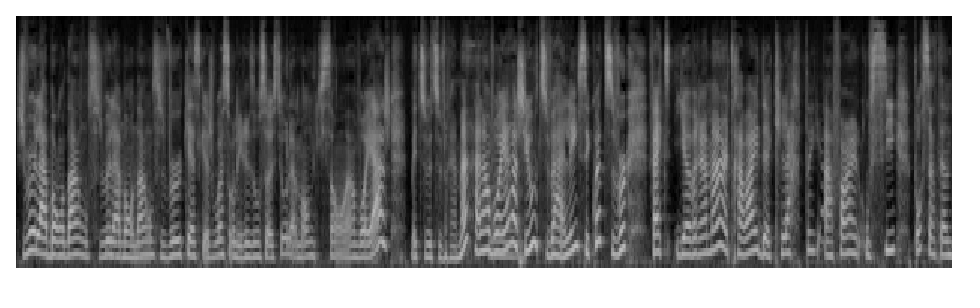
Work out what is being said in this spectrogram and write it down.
Je veux l'abondance, je veux mm. l'abondance, je veux qu'est-ce que je vois sur les réseaux sociaux, le monde qui sont en voyage. Mais tu veux-tu vraiment aller en voyage? Mm. C'est où tu veux aller? C'est quoi tu veux? Fait qu'il y a vraiment un travail de clarté à faire aussi pour certaines,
